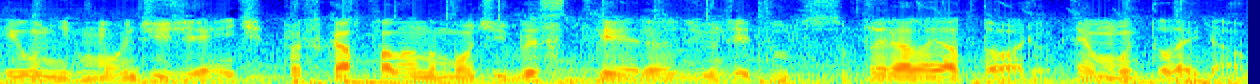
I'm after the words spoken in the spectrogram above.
reunir um monte de gente para ficar falando um monte de besteira de um jeito super aleatório. É muito legal.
